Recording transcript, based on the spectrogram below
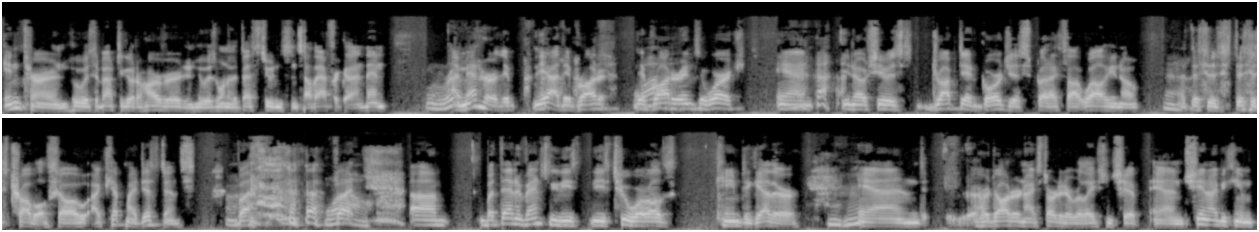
intern who was about to go to Harvard and who was one of the best students in South Africa. And then really? I met her. They, yeah, they brought her. They wow. brought her into work, and you know she was drop dead gorgeous. But I thought, well, you know, yeah. this is this is trouble. So I kept my distance. Uh, but wow. but um, but then eventually these these two worlds came together mm-hmm. and her daughter and I started a relationship and she and I became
